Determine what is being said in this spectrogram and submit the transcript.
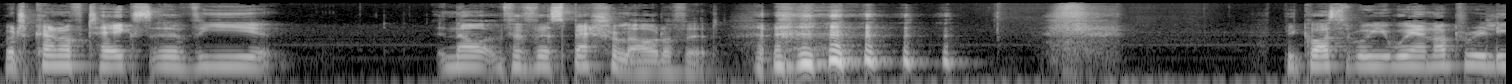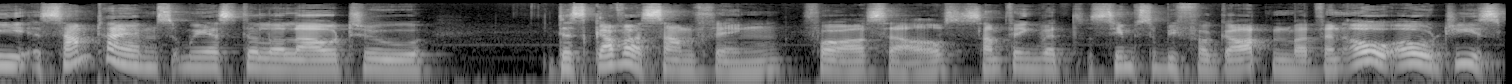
which kind of takes uh, the now the special out of it. because we, we are not really sometimes we are still allowed to discover something for ourselves something that seems to be forgotten but then oh oh geez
